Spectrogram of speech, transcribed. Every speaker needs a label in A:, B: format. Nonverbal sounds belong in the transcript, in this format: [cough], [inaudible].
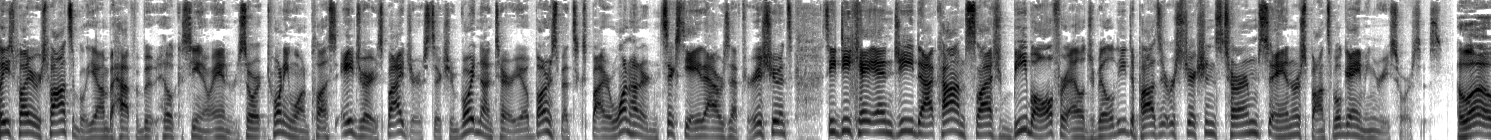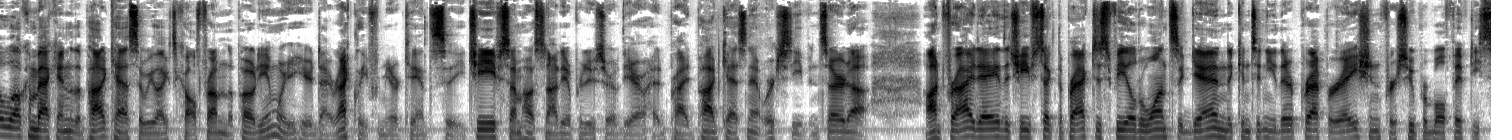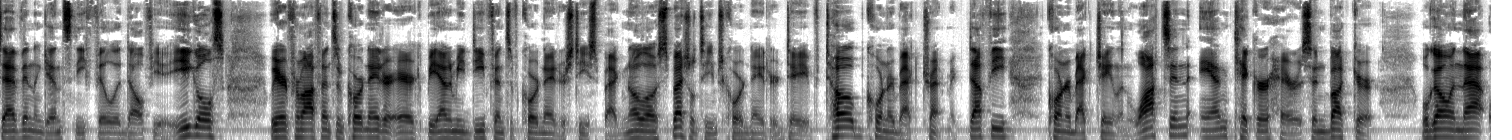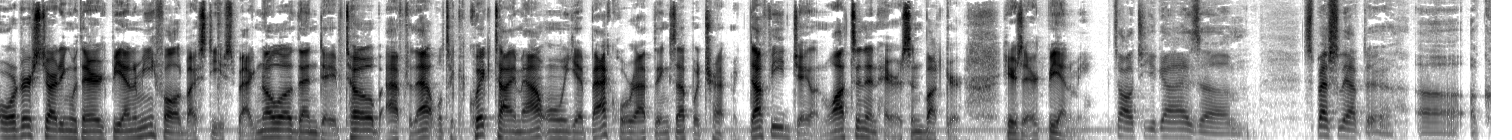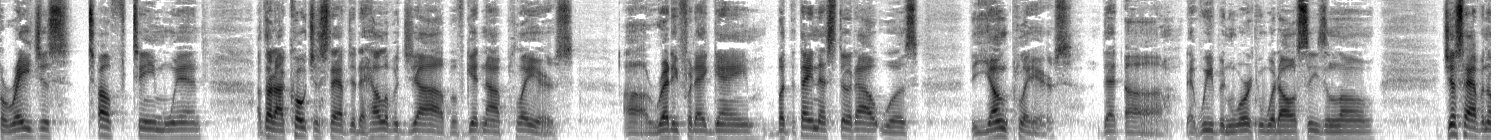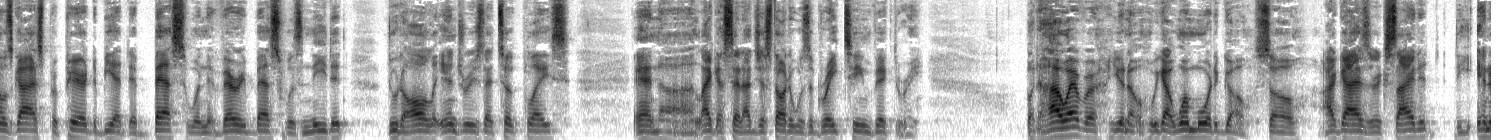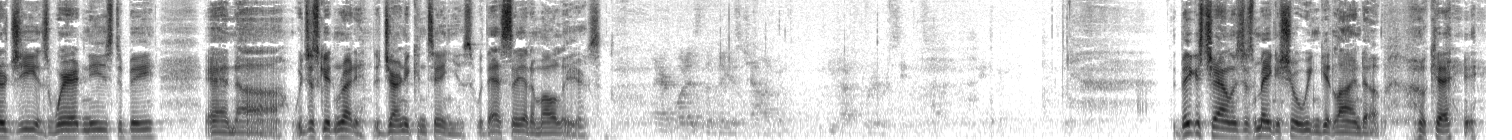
A: Please play responsibly on behalf of Boot Hill Casino and Resort 21 plus age varies by jurisdiction. Void in Ontario. Bonus bets expire 168 hours after issuance. See DKNG.com slash B-ball for eligibility, deposit restrictions, terms, and responsible gaming resources. Hello, welcome back into the podcast that we like to call From the Podium, where you hear directly from your Kansas City Chiefs. I'm host and audio producer of the Arrowhead Pride Podcast Network, Steven Serta. On Friday, the Chiefs took the practice field once again to continue their preparation for Super Bowl 57 against the Philadelphia Eagles. We heard from offensive coordinator Eric Bieniemy, defensive coordinator Steve Spagnuolo, special teams coordinator Dave Toub, cornerback Trent McDuffie, cornerback Jaylen Watson, and kicker Harrison Butker. We'll go in that order, starting with Eric Bieniemy, followed by Steve Spagnuolo, then Dave Toub. After that, we'll take a quick timeout. When we get back, we'll wrap things up with Trent McDuffie, Jaylen Watson, and Harrison Butker. Here's Eric Bieniemy.
B: Talk to you guys, um, especially after uh, a courageous, tough team win. I thought our coaching staff did a hell of a job of getting our players uh, ready for that game. But the thing that stood out was the young players that uh, that we've been working with all season long just having those guys prepared to be at their best when their very best was needed due to all the injuries that took place. And uh, like I said, I just thought it was a great team victory. But however, you know, we got one more to go. So our guys are excited. The energy is where it needs to be. And uh, we're just getting ready. The journey continues. With that said, I'm all ears. The biggest challenge is making sure we can get lined up, [laughs] okay?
